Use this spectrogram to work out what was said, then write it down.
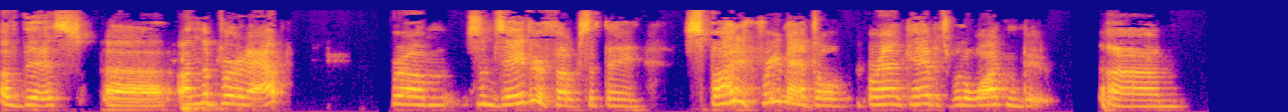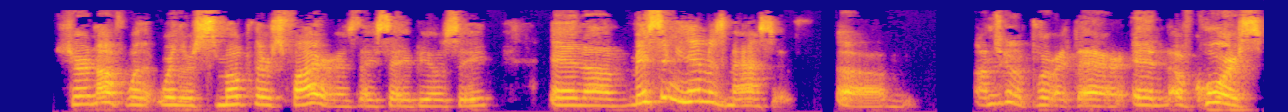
of this uh, on the Bird app from some Xavier folks that they spotted Freemantle around campus with a walking boot. Um, sure enough, when, where there's smoke, there's fire, as they say, BOC. And um, missing him is massive. Um, I'm just going to put it right there. And of course,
